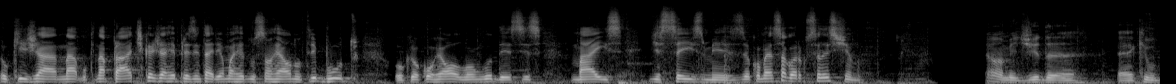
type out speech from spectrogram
o que, já na, o que na prática já representaria uma redução real no tributo, o que ocorreu ao longo desses mais de seis meses. Eu começo agora com o Celestino. É uma medida é, que o,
